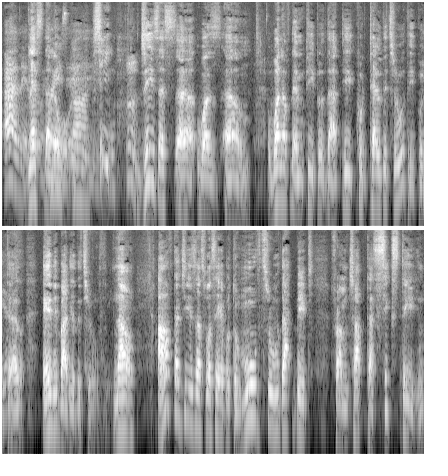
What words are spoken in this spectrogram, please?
Hallelujah. Bless the Lord. God. See, Jesus uh, was um, one of them people that he could tell the truth. He could Yes. tell anybody the truth. Now, after Jesus was able to move through that bit from chapter 16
